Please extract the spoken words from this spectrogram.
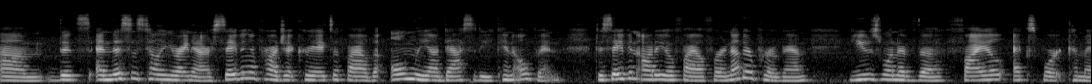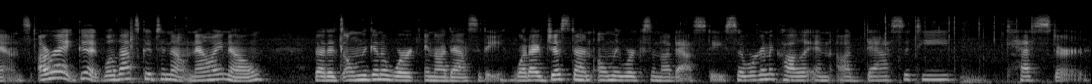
Um, that's, and this is telling you right now, saving a project creates a file that only Audacity can open. To save an audio file for another program, use one of the file export commands. All right, good. Well, that's good to know. Now I know that it's only going to work in Audacity. What I've just done only works in Audacity. So we're going to call it an Audacity tester.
